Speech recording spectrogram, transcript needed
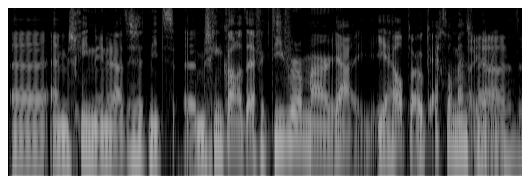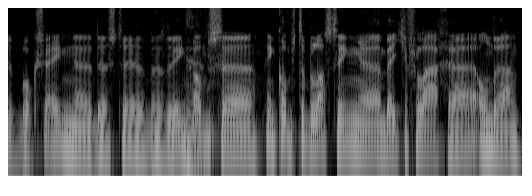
Eh, en misschien inderdaad is het niet, eh, misschien kan het effectiever, maar ja, je helpt er ook echt wel mensen mee. Ja, de box 1, eh, dus de, de inkomsten, inkomstenbelasting eh, een beetje verlagen onderaan.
